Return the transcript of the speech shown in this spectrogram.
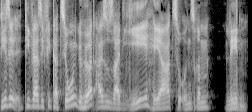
Diese Diversifikation gehört also seit jeher zu unserem Leben.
